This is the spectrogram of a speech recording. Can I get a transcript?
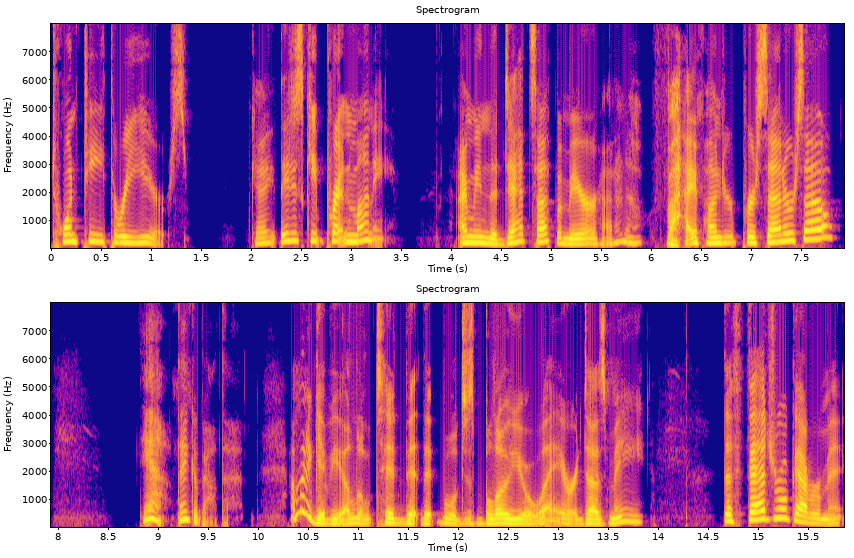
23 years. Okay. They just keep printing money. I mean, the debt's up a mere, I don't know, 500% or so. Yeah, think about that. I'm going to give you a little tidbit that will just blow you away, or it does me. The federal government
